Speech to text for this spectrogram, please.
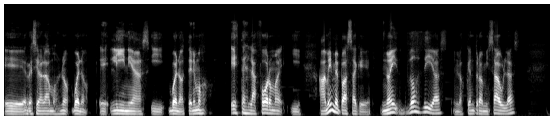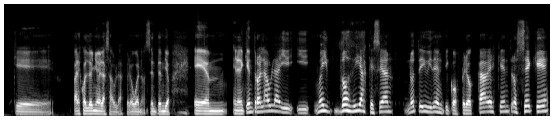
Eh, recién hablábamos, no, bueno, líneas y bueno, tenemos, esta es la forma y a mí me pasa que no hay dos días en los que entro a mis aulas que parezco el dueño de las aulas, pero bueno, se entendió. Em, en el que entro al aula y, y, no hay dos días que sean, no te digo idénticos, pero cada vez que entro sé que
